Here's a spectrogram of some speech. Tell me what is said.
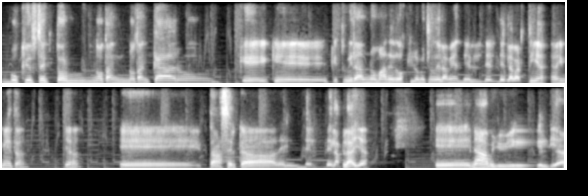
busqué un sector no tan, no tan caro, que, que, estuviera no más de dos kilómetros de la, de, de la partida y meta. ¿ya? Eh, estaba cerca de la playa. Eh, nada, pues yo llegué el día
